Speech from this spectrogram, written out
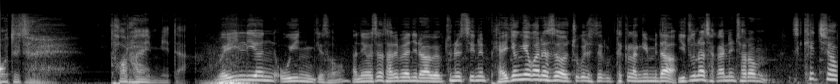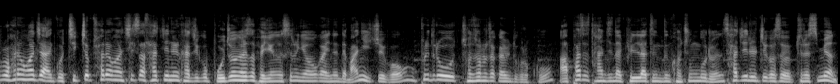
모두들 털하입니다. 웨일리언 오인님께서 안녕하세요. 다름이 아니라 웹툰에 쓰이는 배경에 관해서 여쭈고 댓글, 남깁니다. 이두나 작가님처럼 스케치업을 활용하지 않고 직접 촬영한 실사 사진을 가지고 보정해서 배경을 쓰는 경우가 있는데 많이 있죠 이거. 프리드로 전선호 작가님도 그렇고 아파트 단지나 빌라 등등 건축물은 사진을 찍어서 웹툰에 쓰면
